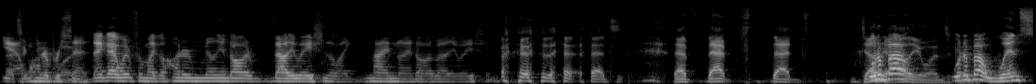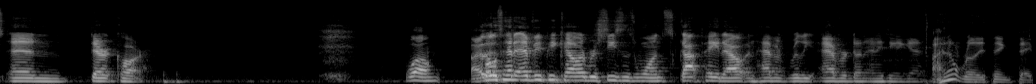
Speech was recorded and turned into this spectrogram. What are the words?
Yeah, That's a good 100. percent That guy went from like a hundred million dollar valuation to like nine million dollar valuation. That's that that that. what Dele about Alli one's what good. about Wentz and Derek Carr? Well, I Both had MVP caliber seasons once, got paid out, and haven't really ever done anything again. I don't really think they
